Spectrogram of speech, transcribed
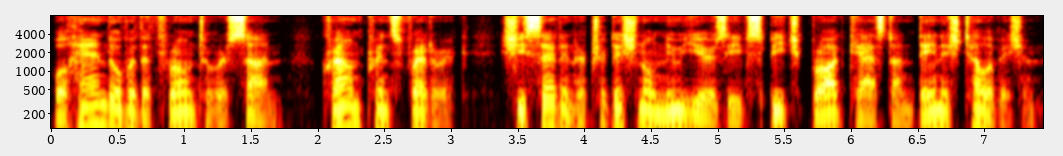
will hand over the throne to her son, Crown Prince Frederik, she said in her traditional New Year's Eve speech broadcast on Danish television.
